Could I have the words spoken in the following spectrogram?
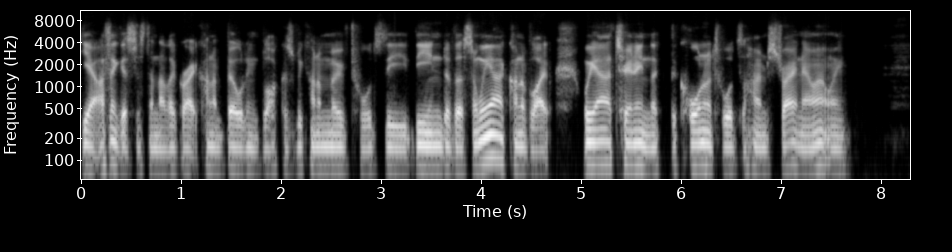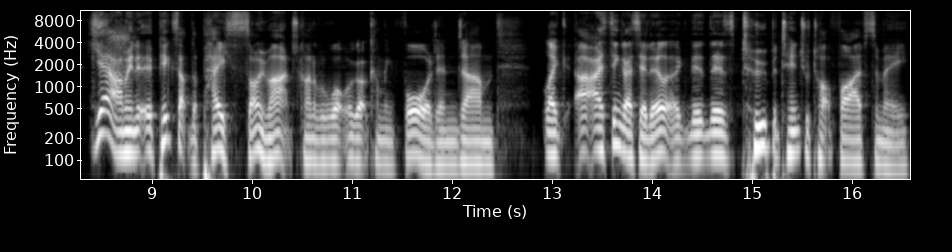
yeah, I think it's just another great kind of building block as we kind of move towards the the end of this, and we are kind of like we are turning the, the corner towards the home straight now, aren't we? Yeah, I mean, it picks up the pace so much, kind of what we've got coming forward, and um, like I think I said earlier, like there's two potential top fives to me.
